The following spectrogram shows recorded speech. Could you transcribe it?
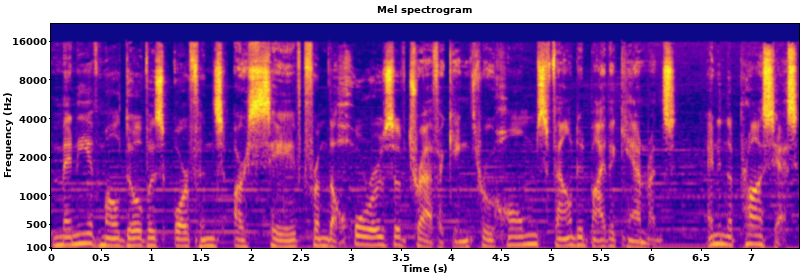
Many of Moldova's orphans are saved from the horrors of trafficking through homes founded by the Camerons, and in the process,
